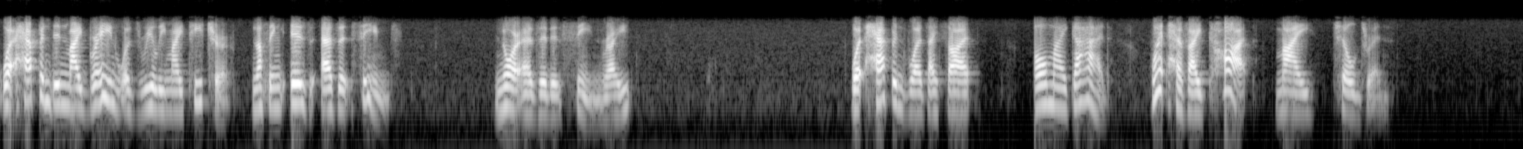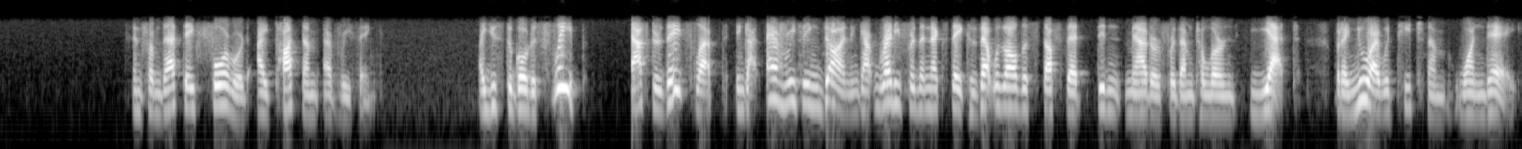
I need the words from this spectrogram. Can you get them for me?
what happened in my brain was really my teacher. Nothing is as it seems, nor as it is seen, right? What happened was I thought, oh my God, what have I taught my children? And from that day forward, I taught them everything. I used to go to sleep after they slept and got everything done and got ready for the next day because that was all the stuff that didn't matter for them to learn yet. But I knew I would teach them one day.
